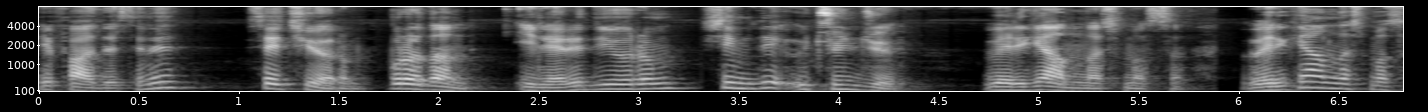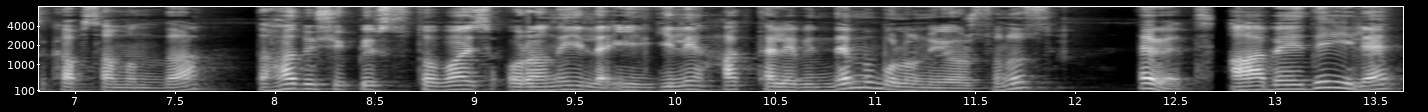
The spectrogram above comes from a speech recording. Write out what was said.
ifadesini seçiyorum. Buradan ileri diyorum. Şimdi üçüncü vergi anlaşması. Vergi anlaşması kapsamında daha düşük bir stopaj oranıyla ilgili hak talebinde mi bulunuyorsunuz? Evet. ABD ile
